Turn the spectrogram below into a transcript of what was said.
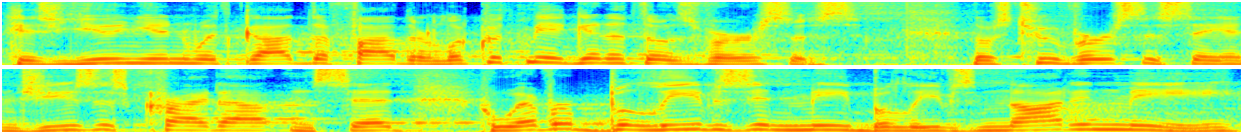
his union with God the Father. Look with me again at those verses. Those two verses say, And Jesus cried out and said, Whoever believes in me believes not in me.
